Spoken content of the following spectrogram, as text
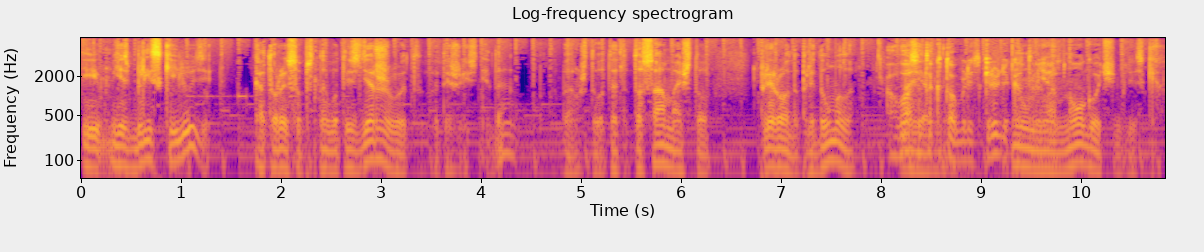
И есть близкие люди – которые, собственно, вот и сдерживают в этой жизни, да, потому что вот это то самое, что природа придумала. А у вас наверное. это кто близкие люди? Ну, у меня вас... много очень близких.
